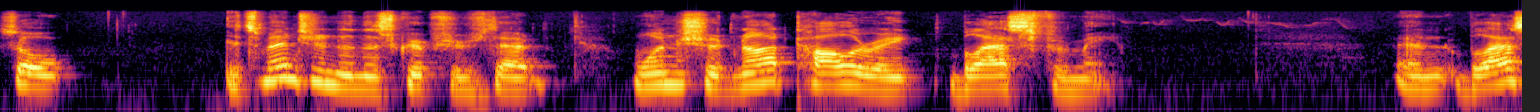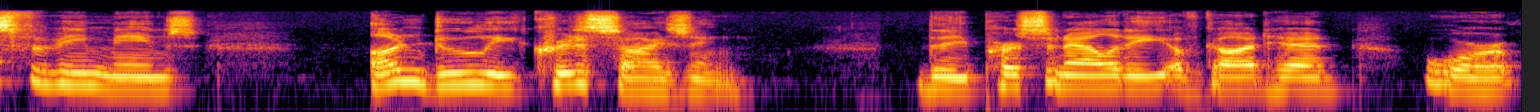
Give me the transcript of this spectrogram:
So it's mentioned in the scriptures that one should not tolerate blasphemy. And blasphemy means unduly criticizing the personality of Godhead or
